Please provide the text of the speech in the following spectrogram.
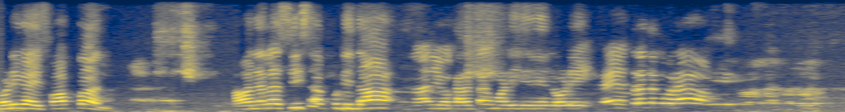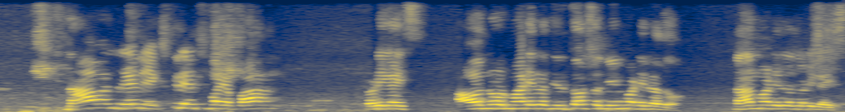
ನೋಡಿ ಗೈಸ್ ಪಾಪ್ಕಾರ್ನ್. ಅವನೆಲ್ಲ ಸೀಸ್ ಹಾಕ್ಬಿಟ್ಟಿದ್ದ. ನಾನು ಇವಾಗ ಕರೆಕ್ಟಾಗಿ ಮಾಡಿದೀನಿ. ನೋಡಿ. ಏ, ಹತ್ರ ತಗೋಬರ ನಾವಂದ್ರೆ ಏನು ಎಕ್ಸ್ಪೀರಿಯನ್ಸ್ ಬಾಯಪ್ಪ ನೋಡಿ ಗೈಸ್ ಅವ್ನು ನೋಡಿ ಮಾಡಿರೋದು ಇಲ್ಲಿ ತೋರ್ಸು, ನೀನ್ ಮಾಡಿರೋದು. ನಾನ್ ಮಾಡಿರೋದು ನೋಡಿ ಗೈಸ್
